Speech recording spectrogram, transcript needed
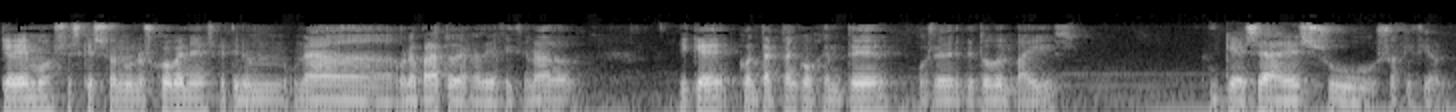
que vemos es que son unos jóvenes que tienen un, una- un aparato de radioaficionado y que contactan con gente pues, de, todo el país y que esa es su, su afición.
